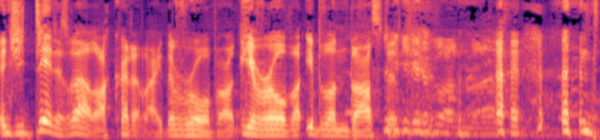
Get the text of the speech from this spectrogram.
and she did as well. I credit like the robot, you robot, you blonde bastard and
